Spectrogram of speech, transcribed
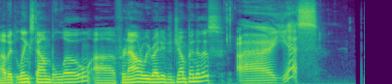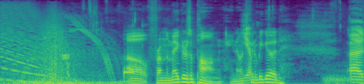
of it. Links down below. Uh, for now, are we ready to jump into this? Uh, yes. Oh, from the makers of Pong. You know it's Yep. going to be good. Uh,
